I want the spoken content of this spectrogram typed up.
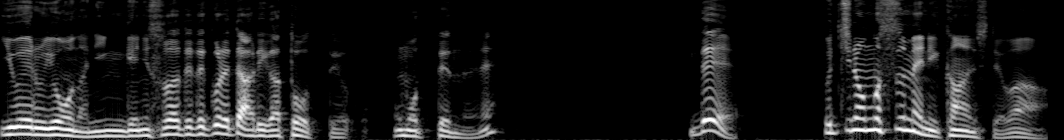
言えるような人間に育ててくれてありがとうって思ってんのよね。でうちの娘に関しては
